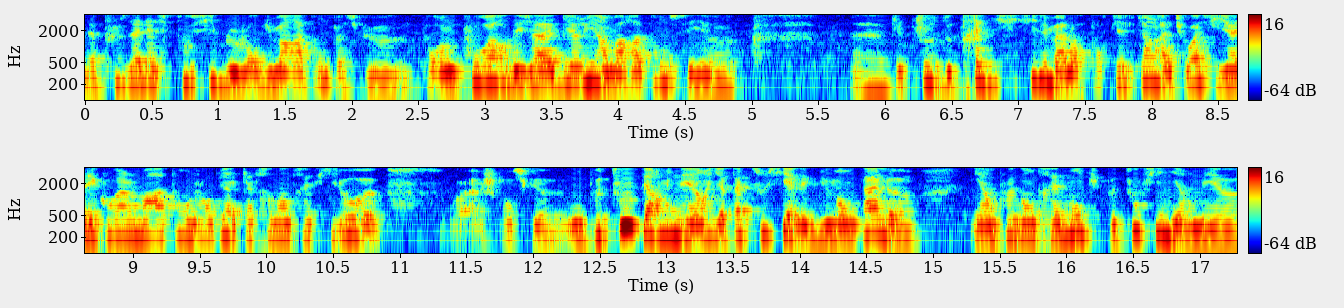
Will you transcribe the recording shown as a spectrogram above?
la plus à l'aise possible le jour du marathon, parce que pour un coureur déjà aguerri, un marathon, c'est quelque chose de très difficile. Mais alors pour quelqu'un, là, tu vois, si j'allais courir le marathon aujourd'hui à 93 kilos, je pense qu'on peut tout terminer. Hein. Il n'y a pas de souci avec du mental et un peu d'entraînement, tu peux tout finir. Mais euh,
